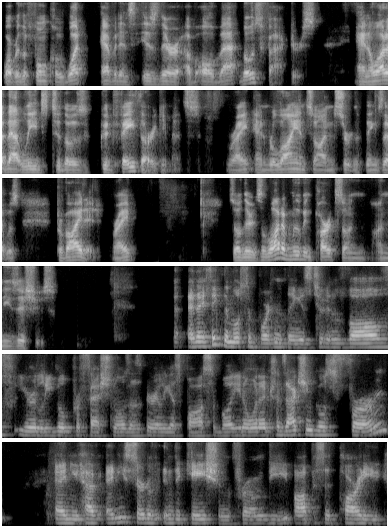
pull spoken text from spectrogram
What were the phone calls? What evidence is there of all that? Those factors and a lot of that leads to those good faith arguments, right? And reliance on certain things that was provided, right? So there's a lot of moving parts on on these issues. And I think the most important thing is to involve your legal professionals as early as possible. You know, when a transaction goes firm and you have any sort of indication from the opposite party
